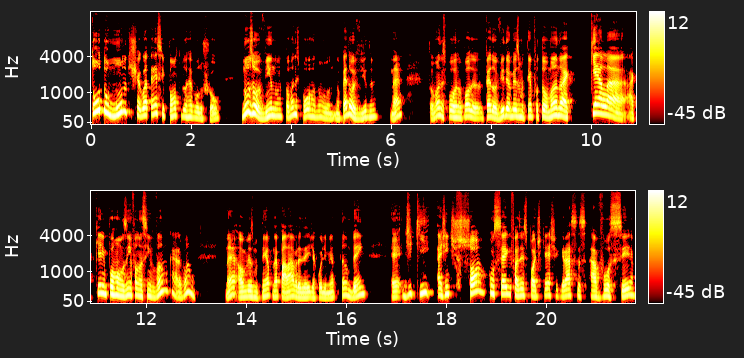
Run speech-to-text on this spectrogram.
todo mundo que chegou até esse ponto do Revolu Show, nos ouvindo, tomando esporro no, no pé do ouvido, né? Tomando esporro no pé do ouvido e ao mesmo tempo tomando aquela, aquele empurrãozinho falando assim: vamos, cara, vamos, né? Ao mesmo tempo, né? Palavras aí de acolhimento também é, de que a gente só consegue fazer esse podcast graças a você,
